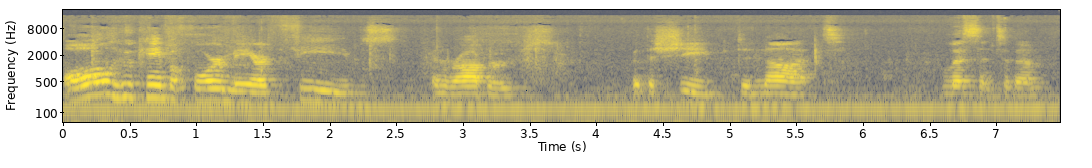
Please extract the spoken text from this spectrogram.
All who came before me are thieves and robbers, but the sheep did not listen to them.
